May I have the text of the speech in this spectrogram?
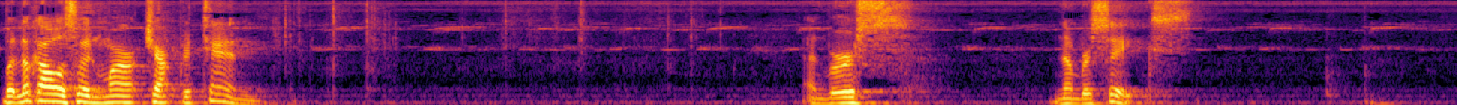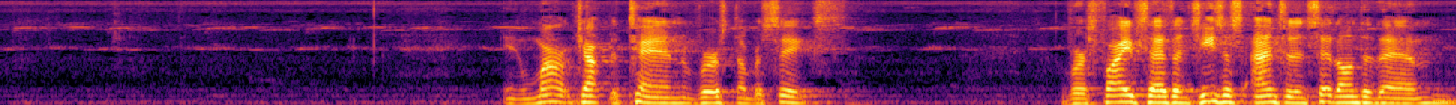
But look also in Mark chapter 10 and verse number 6. In Mark chapter 10, verse number 6, verse 5 says, And Jesus answered and said unto them,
